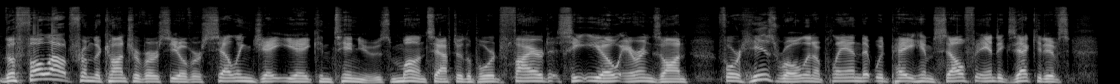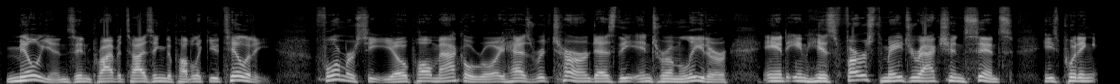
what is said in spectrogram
The fallout from the controversy over selling JEA continues months after the board fired CEO Aaron Zahn for his role in a plan that would pay himself and executives millions in privatizing the public utility. Former CEO Paul McElroy has returned as the interim leader, and in his first major action since, he's putting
